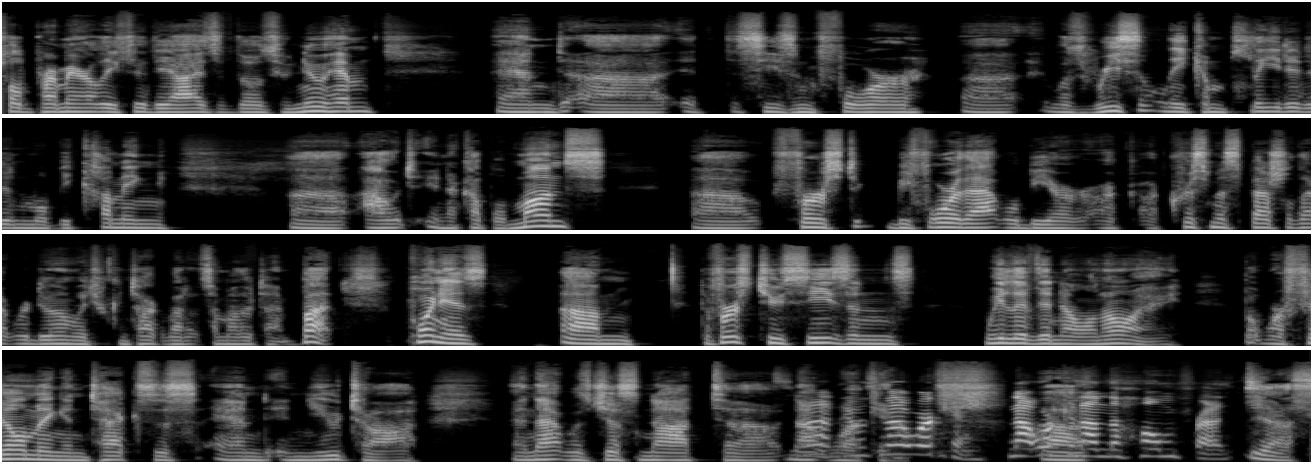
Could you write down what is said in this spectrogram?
told primarily through the eyes of those who knew him. And uh, it, season four uh, was recently completed and will be coming out in a couple months. first, before that, will be our, our, our, Christmas special that we're doing, which we can talk about at some other time. But point is, um, the first two seasons we lived in Illinois, but we're filming in Texas and in Utah. and that was just not uh, not, not, working. It not working. Not working uh, on the home front. Yes,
